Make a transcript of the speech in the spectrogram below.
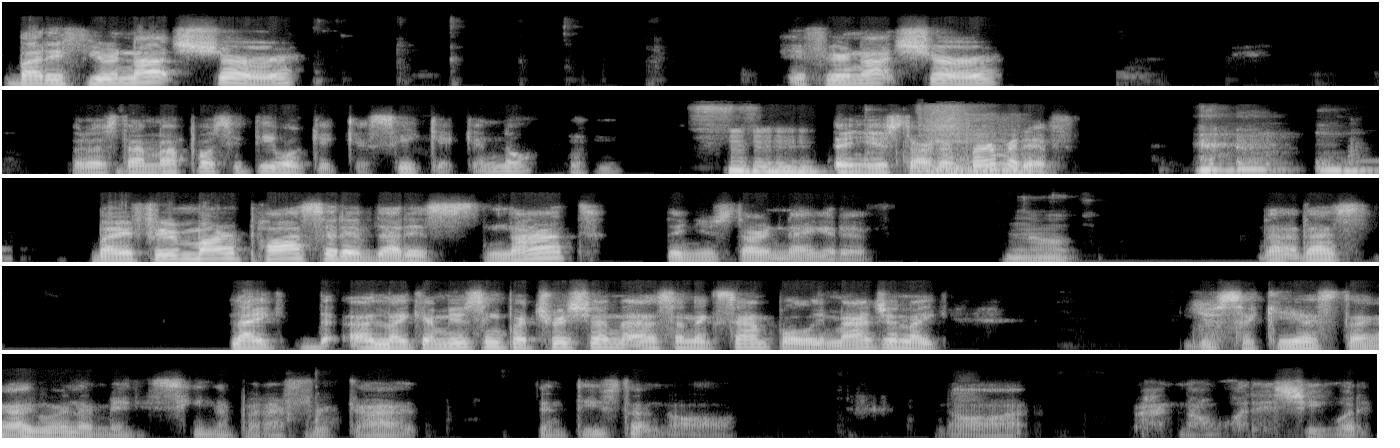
But if you're not sure, if you're not sure, pero está más positivo que que sí, que que no, then you start affirmative. But if you're more positive that it's not, then you start negative. No, That, that's like, uh, like I'm using Patricia as an example. Imagine like, yo sé que ella está en algo de la medicina, but I forgot. Dentista, no. No, no, what is she? What?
